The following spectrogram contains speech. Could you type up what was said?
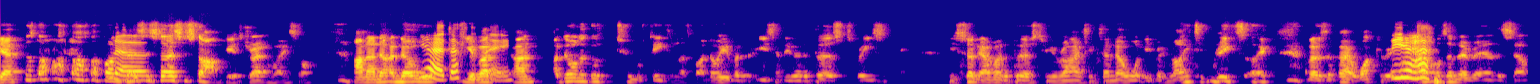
yeah, that's not, that's not bad. No. It's, a, it's a start for you straight away. So, and I know, I know Yeah, you've definitely. had, and I don't want to go too much detail, on this, but I know you've had, you said you had a burst recently. You certainly have had a burst of your writing 'cause I know what you've been writing recently. And I was a fair whack of it. Yeah. wasn't it really? So,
